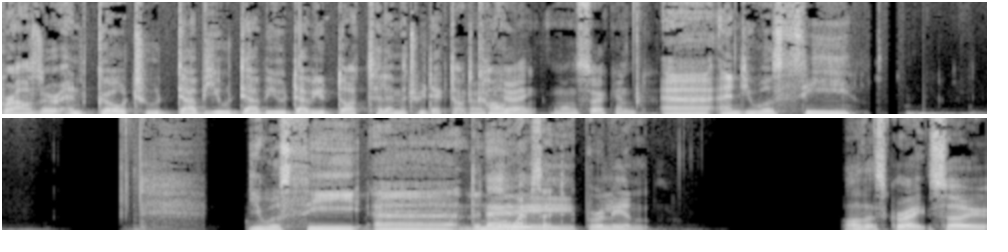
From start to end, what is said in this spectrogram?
browser and go to www.telemetrydeck.com, okay. One second. uh, and you will see you will see uh, the new hey, website. brilliant. Oh, that's great. So,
